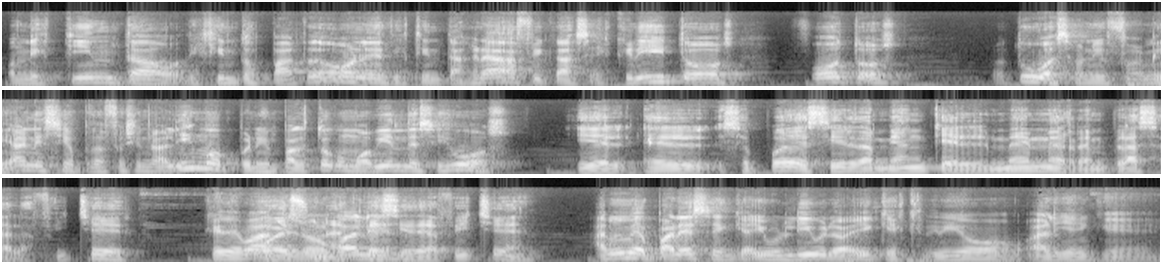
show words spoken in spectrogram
con distintos patrones, distintas gráficas, escritos, fotos no tuvo esa uniformidad ni ese profesionalismo, pero impactó como bien decís vos. ¿Y el, se puede decir, Damián, que el meme reemplaza al afiche? ¿Qué debate, ¿O es una especie de afiche? A mí me parece que hay un libro ahí que escribió alguien que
